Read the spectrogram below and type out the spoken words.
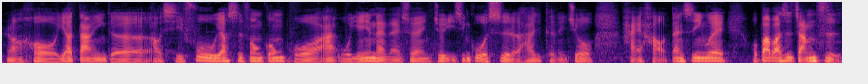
然后要当一个好媳妇，要侍奉公婆啊。我爷爷奶奶虽然就已经过世了，他可能就还好，但是因为我爸爸是长子，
